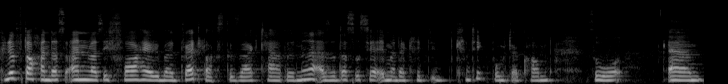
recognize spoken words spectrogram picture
knüpft auch an das an, was ich vorher über Dreadlocks gesagt habe. Ne? Also das ist ja immer der Kritikpunkt, der kommt. So, ähm,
